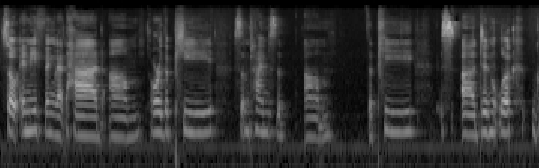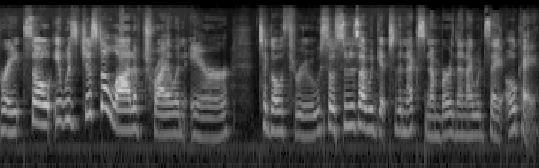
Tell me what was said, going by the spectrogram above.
So anything that had, um, or the P, sometimes the, um, the P uh, didn't look great. So it was just a lot of trial and error to go through. So as soon as I would get to the next number, then I would say, okay,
